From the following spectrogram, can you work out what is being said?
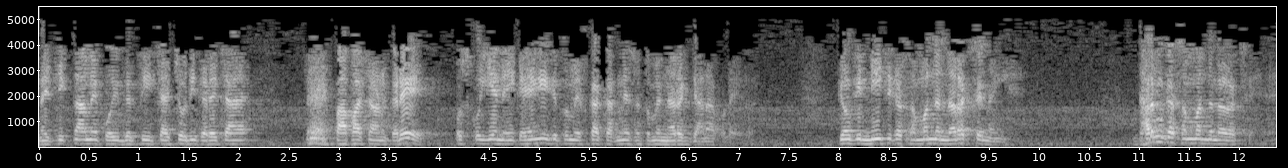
नैतिकता में कोई व्यक्ति चाहे चोरी करे, चाहे पापाचरण करे, उसको ये नहीं कहेंगे कि तुम इसका करने से तुम्हें नरक जाना पड़ेगा। क्योंकि नीच का संबंध नरक से नहीं है। धर्म का संबंध नरक से है,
